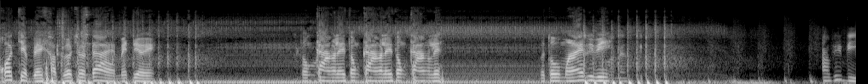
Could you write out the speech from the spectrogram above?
โคตรเจ็บเลยขับรถชนได้เม็ดเดียวเองตรงกลางเลยตรงกลางเลยตรงกลางเลย ประตูไม้พี่บีเอาพี่บี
